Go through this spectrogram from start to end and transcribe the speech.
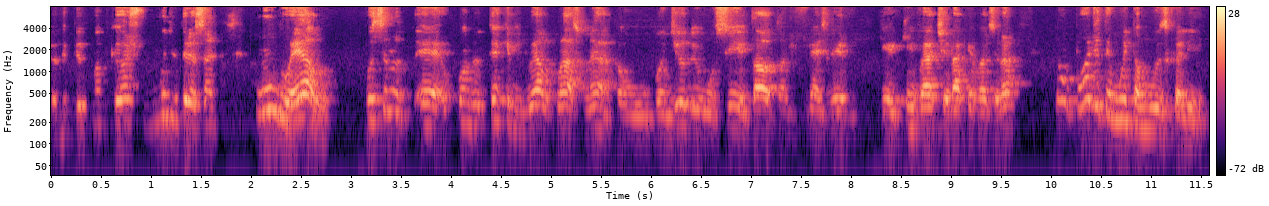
eu, repito, mas porque eu acho muito interessante. Num duelo, você não, é, quando tem aquele duelo clássico, né, o bandido e o mocinho e tal, estão de frente quem vai atirar, quem vai atirar, não pode ter muita música ali.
